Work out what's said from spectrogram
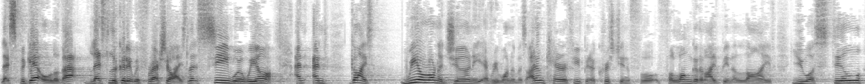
Let's forget all of that. Let's look at it with fresh eyes. Let's see where we are. And, and guys, we are on a journey, every one of us. I don't care if you've been a Christian for, for longer than I've been alive. You are still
